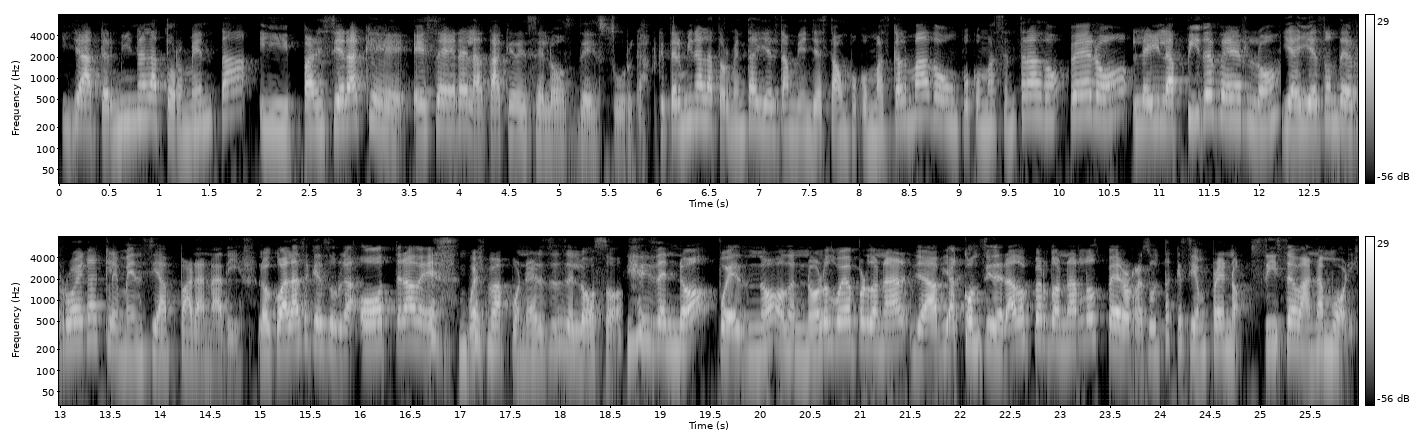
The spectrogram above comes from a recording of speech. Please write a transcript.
Y ya termina la tormenta y pareciera que ese era el ataque de celos de Surga. Porque termina la tormenta y él también ya está un poco más calmado, un poco más centrado. Pero Leila pide verlo y ahí es donde ruega clemencia para Nadir. Lo cual hace que Surga otra vez vuelva a ponerse celoso. Y dice, no, pues no, o sea, no los voy a perdonar. Ya había considerado perdonarlos, pero resulta que siempre no. Sí se van a morir.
